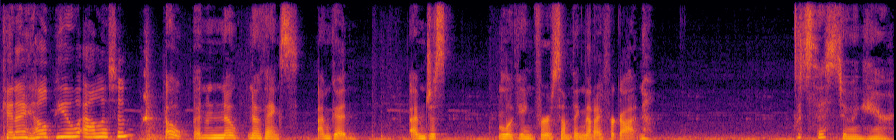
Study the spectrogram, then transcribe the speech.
Can I help you, Allison? Oh, uh, no, no thanks. I'm good. I'm just looking for something that I forgot. What's this doing here?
